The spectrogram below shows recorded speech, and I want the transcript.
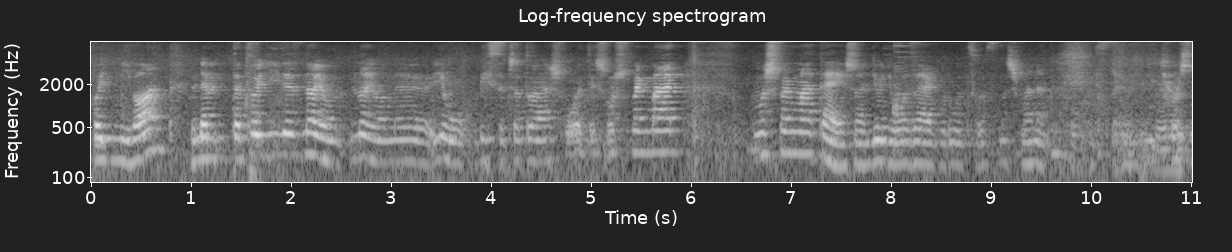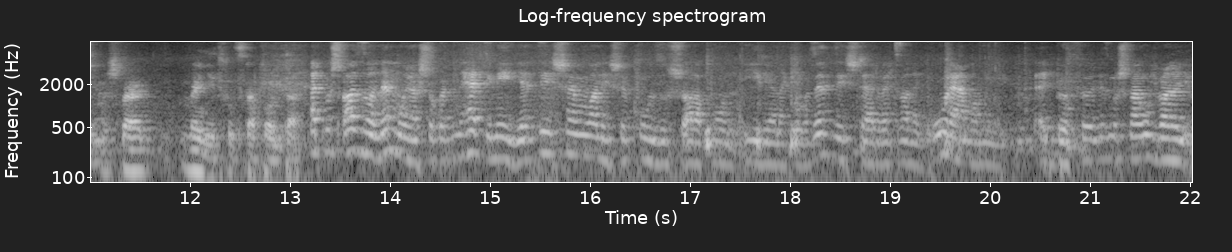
hogy mi van. Nem, tehát, hogy így ez nagyon, nagyon jó visszacsatolás volt, és most meg már most meg már teljesen a gyógyó az elgurult, szóval most már nem fog visszajönni. Most, most már Mennyit futsz naponta? Hát most azon nem olyan sokat, heti négy edzésem van, és a pulzus alapon írja nekem az edzéstervet, van egy órám, ami egyből föl, ez most már úgy van, hogy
